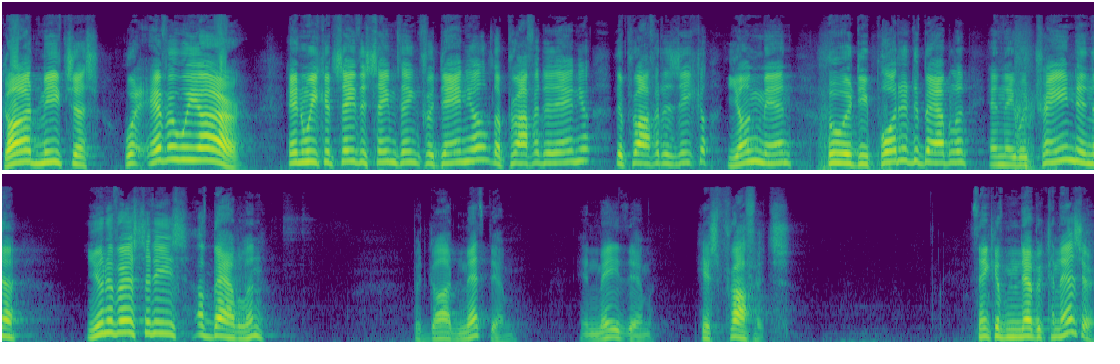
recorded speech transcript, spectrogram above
God meets us wherever we are. And we could say the same thing for Daniel, the prophet of Daniel, the prophet Ezekiel, young men who were deported to Babylon and they were trained in the universities of Babylon. But God met them and made them his prophets. Think of Nebuchadnezzar,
